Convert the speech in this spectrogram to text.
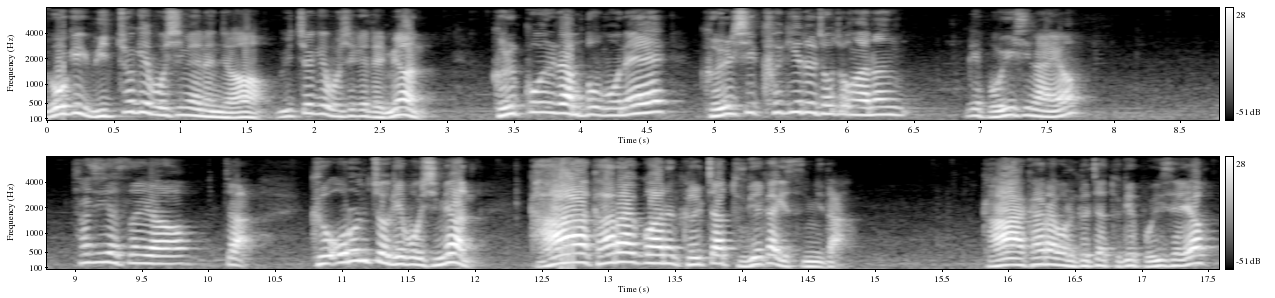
여기 위쪽에 보시면은요, 위쪽에 보시게 되면, 글꼴이란 부분에 글씨 크기를 조정하는 게 보이시나요? 찾으셨어요? 자, 그 오른쪽에 보시면 가, 가라고 하는 글자 두 개가 있습니다. 가, 가라고 하는 글자 두 개 보이세요?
